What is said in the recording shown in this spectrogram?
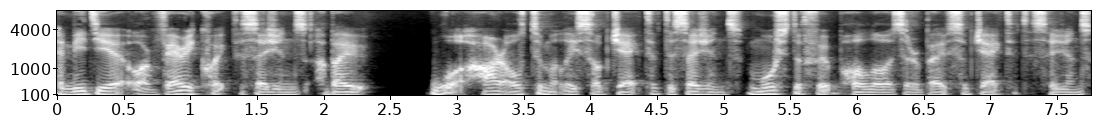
immediate or very quick decisions about what are ultimately subjective decisions. Most of football laws are about subjective decisions.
